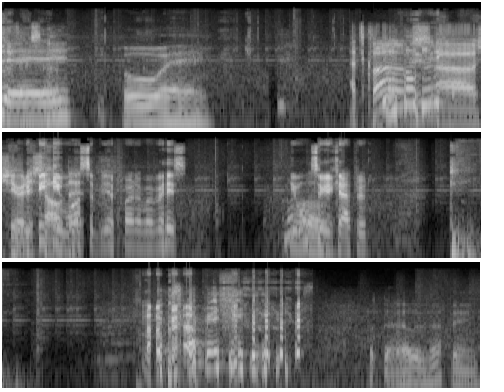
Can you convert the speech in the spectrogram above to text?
it. I Stay away. That's close. uh, she already he solved wants it. to be a part of my base. He wants to Oh. get captured. Oh crap! what the hell is that thing?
